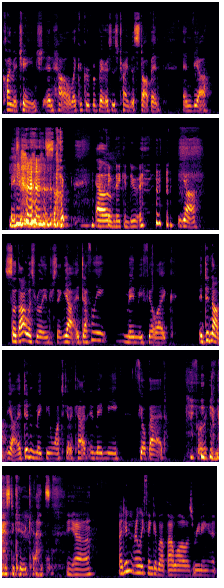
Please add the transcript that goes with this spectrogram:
climate change and how like a group of bears is trying to stop it. And yeah, basically suck. I think Um, they can do it. yeah, so that was really interesting. Yeah, it definitely made me feel like it did not. Yeah, it didn't make me want to get a cat. It made me feel bad for domesticated cats. yeah. I didn't really think about that while I was reading it.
